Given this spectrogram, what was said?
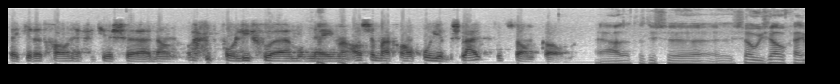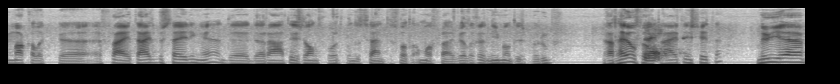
Dat je dat gewoon eventjes eh, dan voor lief eh, moet nemen als er maar gewoon goede besluiten tot stand komen. Ja, het is eh, sowieso geen makkelijk eh, vrije tijdsbesteding, hè? De, de raad is antwoord, want het zijn tenslotte allemaal vrijwilligers. Niemand is beroeps. Er gaat heel veel Nee. tijd in zitten. Nu je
